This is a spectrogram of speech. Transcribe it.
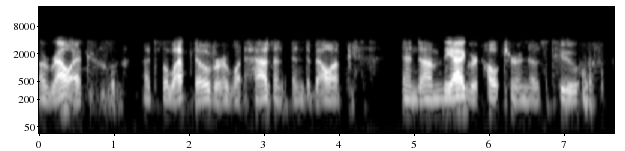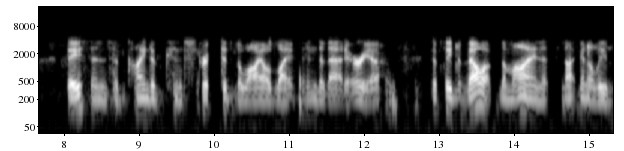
a relic. That's the leftover of what hasn't been developed. And um, the agriculture in those two basins have kind of constricted the wildlife into that area. If they develop the mine, it's not going to leave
